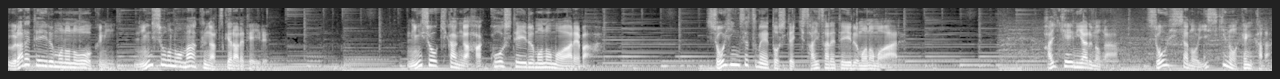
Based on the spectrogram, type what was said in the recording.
売られているものの多くに認証のマークが付けられている。認証機関が発行しているものもあれば商品説明として記載されているものもある。背景にあるのが消費者の意識の変化だ。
